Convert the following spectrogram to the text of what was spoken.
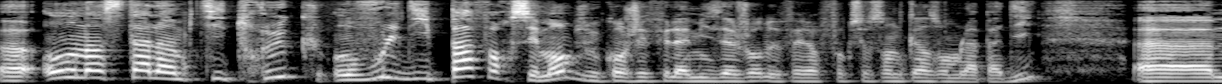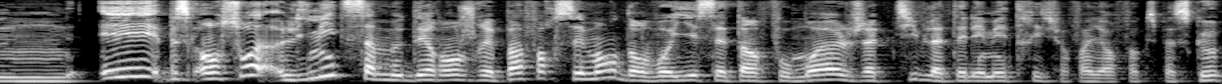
euh, on installe un petit truc, on vous le dit pas forcément, parce que quand j'ai fait la mise à jour de Firefox 75, on me l'a pas dit. Et parce qu'en soi, limite, ça me dérangerait pas forcément d'envoyer cette info. Moi, j'active la télémétrie sur Firefox parce que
